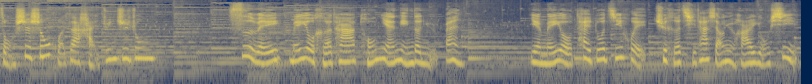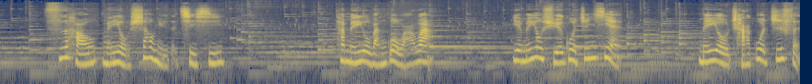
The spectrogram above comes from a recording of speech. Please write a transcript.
总是生活在海军之中，四维没有和她同年龄的女伴，也没有太多机会去和其他小女孩游戏，丝毫没有少女的气息。她没有玩过娃娃，也没有学过针线。没有搽过脂粉，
